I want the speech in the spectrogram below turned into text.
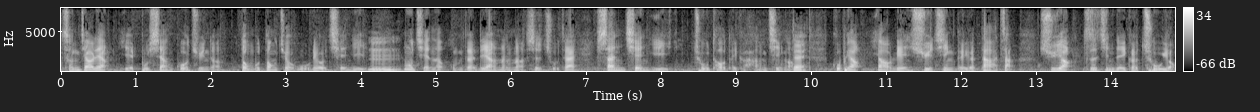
成交量也不像过去呢，动不动就五六千亿。嗯，目前呢，我们的量能呢是处在三千亿出头的一个行情哦。对，股票要连续性的一个大涨，需要资金的一个簇拥。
